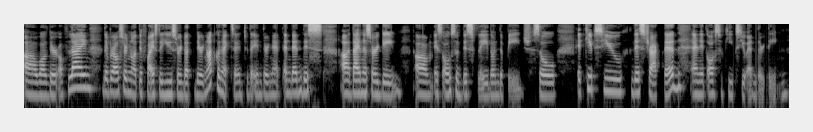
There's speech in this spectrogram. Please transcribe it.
uh, while they're offline, the browser notifies the user that they're not connected to the internet, and then this uh, dinosaur game um, is also displayed on the page. So it keeps you distracted and it also keeps you entertained.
